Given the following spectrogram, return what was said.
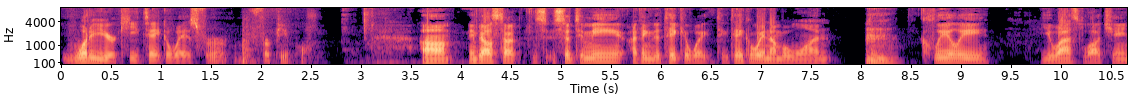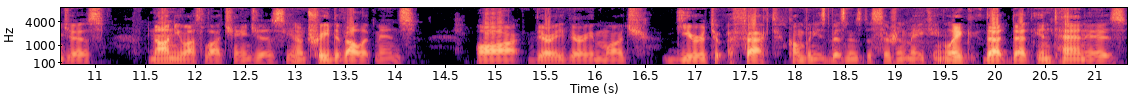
what are your key takeaways for for people? Um, maybe I'll start. So to me, I think the takeaway takeaway number one, clearly, U.S. law changes, non-U.S. law changes, you know, trade developments are very very much geared to affect companies' business decision making. Like that that intent is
